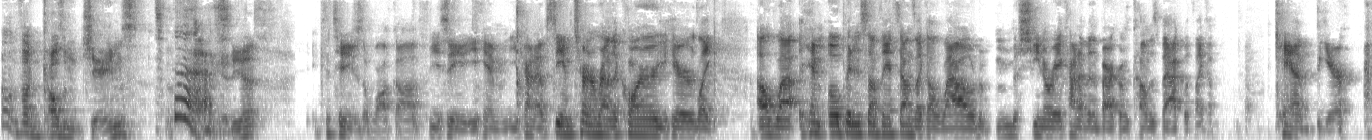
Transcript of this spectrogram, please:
No one fucking calls him James. Yes. Fucking idiot. He continues to walk off. You see him. You kind of see him turn around the corner. You hear like a loud, him open something. It sounds like a loud machinery kind of in the background. Comes back with like a can of beer.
